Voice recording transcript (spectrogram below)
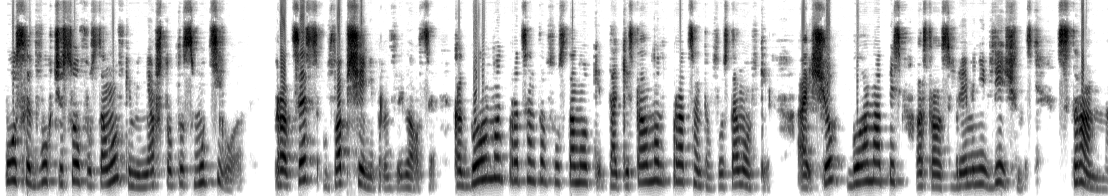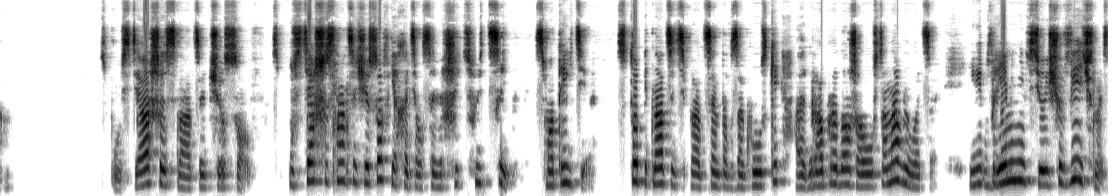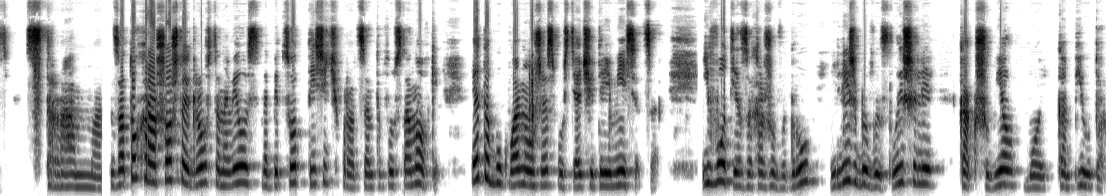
После двух часов установки меня что-то смутило. Процесс вообще не продвигался. Как было 0% установки, так и стало 0% установки. А еще была надпись «Осталось времени вечность». Странно. Спустя 16 часов. Спустя 16 часов я хотел совершить суицид. Смотрите, 115% загрузки, а игра продолжала устанавливаться. И времени все еще вечность. Странно. Зато хорошо, что игра установилась на 500 тысяч процентов установки. Это буквально уже спустя 4 месяца. И вот я захожу в игру, и лишь бы вы слышали, как шумел мой компьютер.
